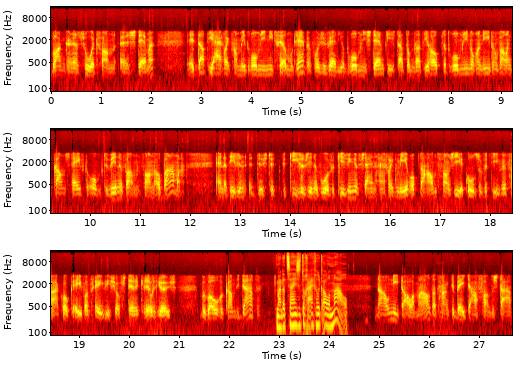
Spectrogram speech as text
blankere soort van uh, stemmen... dat hij eigenlijk van Mitt Romney niet veel moet hebben. Voor zover hij op Romney stemt, is dat omdat hij hoopt dat Romney nog in ieder geval een kans heeft om te winnen van, van Obama. En dat is een, dus de, de kiezers in de voorverkiezingen zijn eigenlijk meer op de hand van zeer conservatieve, vaak ook evangelisch of sterk religieus bewogen kandidaten. Maar dat zijn ze toch eigenlijk allemaal? Nou, niet allemaal. Dat hangt een beetje af van de staat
